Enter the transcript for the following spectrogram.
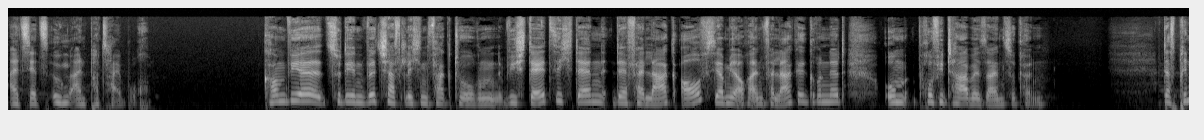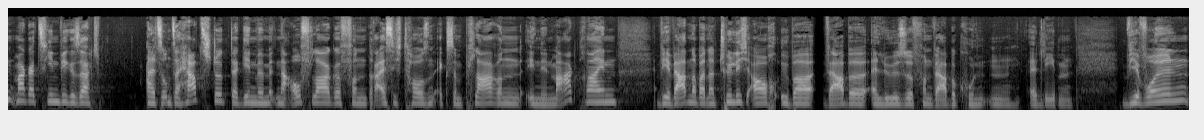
als jetzt irgendein Parteibuch. Kommen wir zu den wirtschaftlichen Faktoren. Wie stellt sich denn der Verlag auf? Sie haben ja auch einen Verlag gegründet, um profitabel sein zu können. Das Printmagazin, wie gesagt, als unser Herzstück, da gehen wir mit einer Auflage von 30.000 Exemplaren in den Markt rein. Wir werden aber natürlich auch über Werbeerlöse von Werbekunden erleben. Wir wollen,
